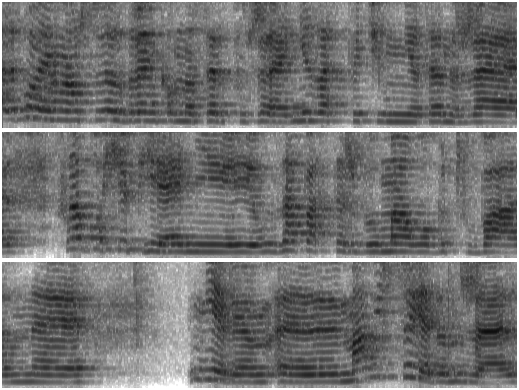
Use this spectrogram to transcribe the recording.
ale powiem Wam szczerze z ręką na sercu, że nie zachwycił mnie ten żel, słabo się pienił, zapach też był mało wyczuwalny. Nie wiem, yy, mam jeszcze jeden żel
